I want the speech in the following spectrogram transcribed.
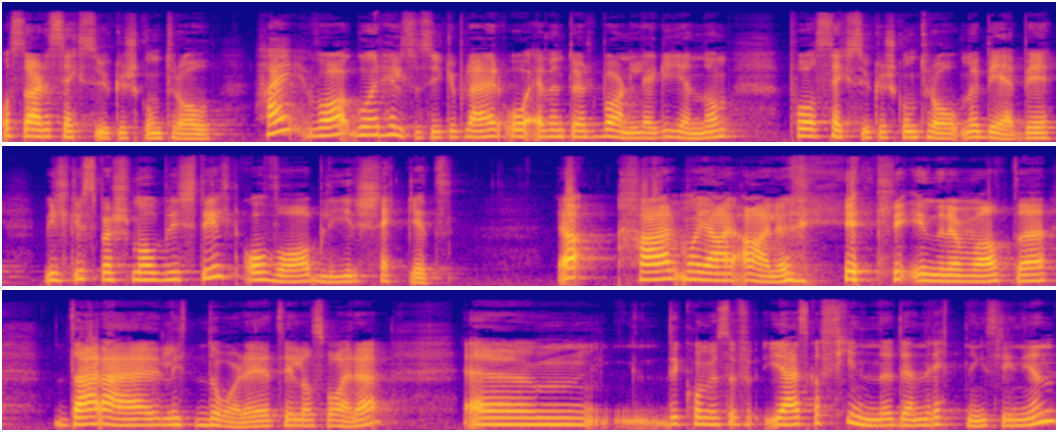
Og så er det seks ukers kontroll. Hei, hva går helsesykepleier og eventuelt barnelege gjennom på seks ukers kontroll med baby? Hvilke spørsmål blir stilt, og hva blir sjekket? Ja, her må jeg ærlig og redelig innrømme at uh, der er jeg litt dårlig til å svare. Um, jeg skal finne den retningslinjen,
